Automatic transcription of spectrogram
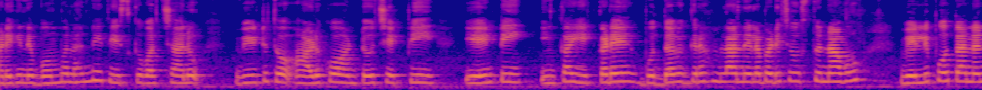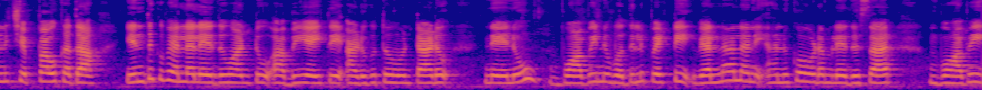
అడిగిన బొమ్మలన్నీ తీసుకువచ్చాను. వీటితో ఆడుకో అంటూ చెప్పి ఏంటి? ఇంకా ఇక్కడే బుద్ధ విగ్రహంలా నిలబడి చూస్తున్నావు? వెళ్ళిపోతానని చెప్పావు కదా. ఎందుకు వెళ్ళలేదు? అంటూ అభి అయితే అడుగుతూ ఉంటాడు. నేను బాబీని వదిలిపెట్టి వెళ్ళాలని అనుకోవడం లేదు సార్. బాబీ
